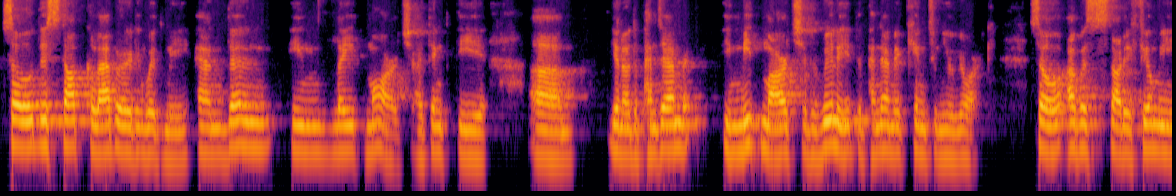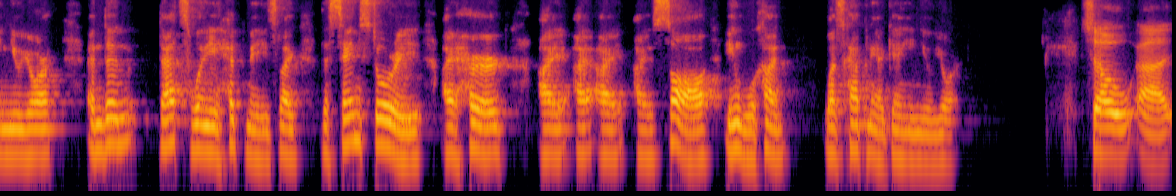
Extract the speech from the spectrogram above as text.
So they stopped collaborating with me, and then in late March, I think the um, you know, the pandemic in mid-March, really the pandemic came to New York. So I was started filming in New York, and then that's when it hit me. It's like the same story I heard, I I I, I saw in Wuhan what's happening again in New York. So uh,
